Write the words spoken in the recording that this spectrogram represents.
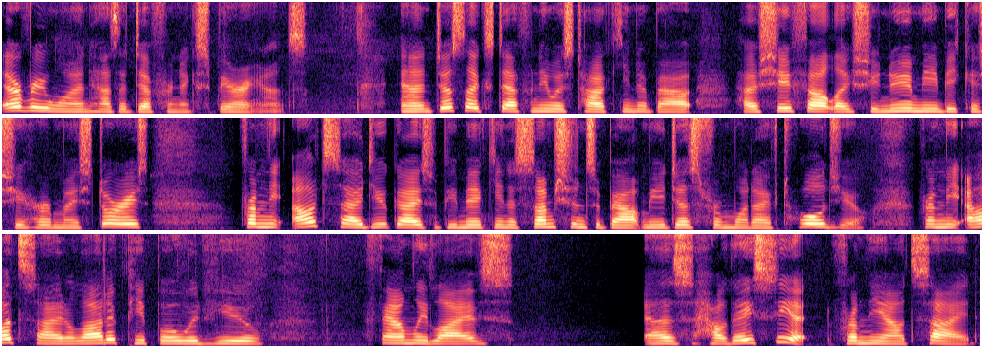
Everyone has a different experience. And just like Stephanie was talking about how she felt like she knew me because she heard my stories, from the outside, you guys would be making assumptions about me just from what I've told you. From the outside, a lot of people would view family lives as how they see it from the outside.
